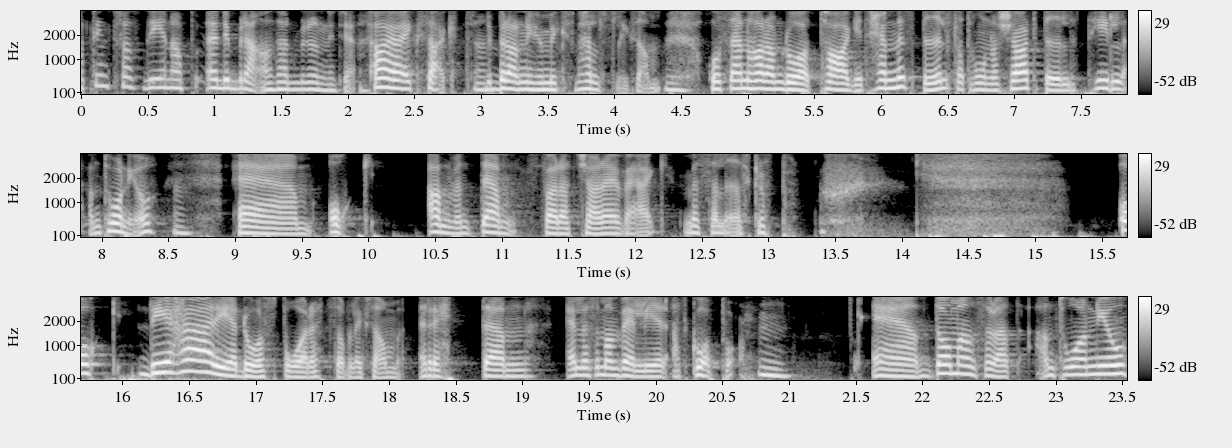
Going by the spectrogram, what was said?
Att det inte fanns DNA på, är det brann, det hade brunnit ja. Ja, ja exakt. Det brann ju hur mycket som helst liksom. Och sen har de då tagit hennes bil för att hon har kört bil till Antonio. Ehm, och använt den för att köra iväg med Salias kropp. Och det här är då spåret som liksom rätten, eller som man väljer att gå på. Eh, de anser att Antonio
